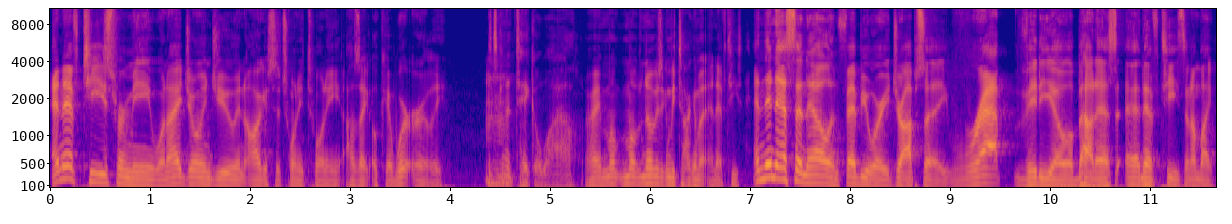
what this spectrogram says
NFTs. For me, when I joined you in August of 2020, I was like, okay, we're early it's mm-hmm. going to take a while. All right. Nobody's going to be talking about NFTs. And then SNL in February drops a rap video about S- NFTs. And I'm like,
